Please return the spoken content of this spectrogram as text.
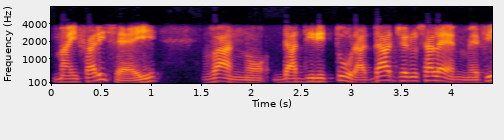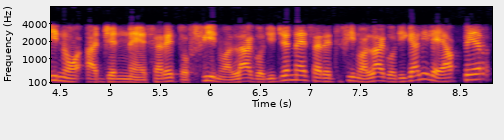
ma i farisei vanno da addirittura da Gerusalemme fino a Gennesaret o fino al lago di Gennesaret, fino al lago di Galilea per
